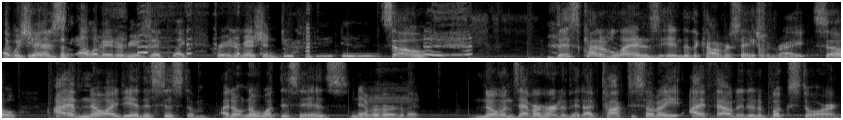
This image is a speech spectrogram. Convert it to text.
I wish you had some elevator music, like for intermission. Doo, doo, doo, doo. so this kind of lends into the conversation, right? So I have no idea this system. I don't know what this is. Never heard of it. No one's ever heard of it. I've talked to so many. I found it in a bookstore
